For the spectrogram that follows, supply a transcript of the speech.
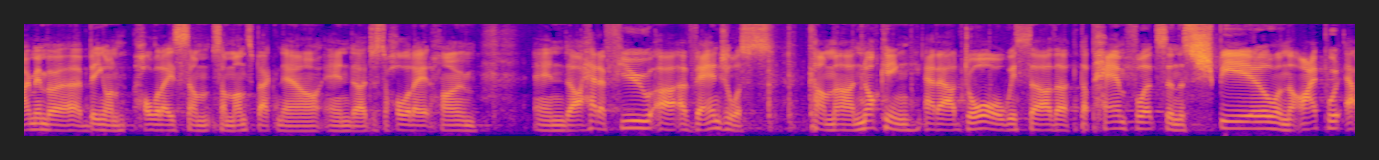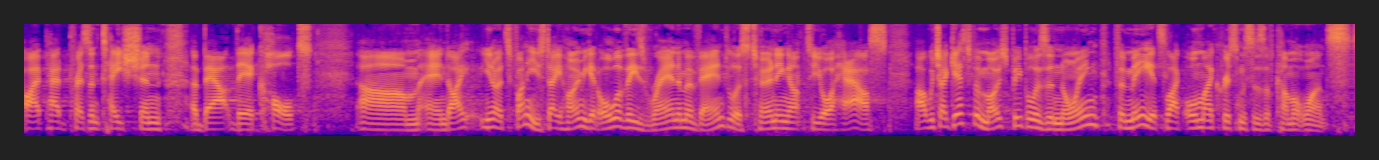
I remember uh, being on holidays some, some months back now, and uh, just a holiday at home. And I had a few uh, evangelists come uh, knocking at our door with uh, the, the pamphlets and the spiel and the iPad presentation about their cult. Um, and I, you know, it's funny. You stay home, you get all of these random evangelists turning up to your house, uh, which I guess for most people is annoying. For me, it's like all my Christmases have come at once.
